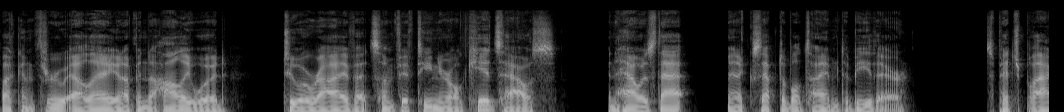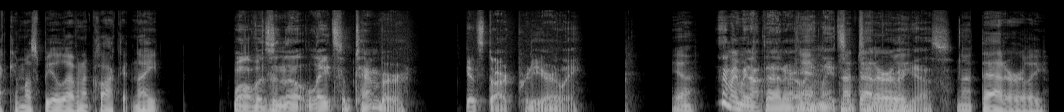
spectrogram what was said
fucking through L.A. and up into Hollywood to arrive at some fifteen-year-old kid's house. And how is that an acceptable time to be there. It's pitch black. It must be 11 o'clock at night. Well, if it's in the late September, gets dark pretty early. Yeah, Eh, maybe not that early Yeah, in late not that September, early. I guess. not that early.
